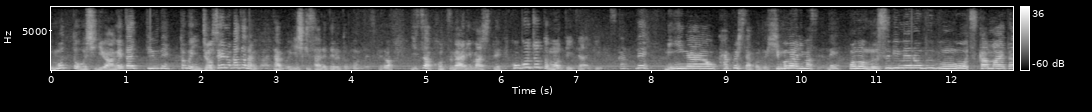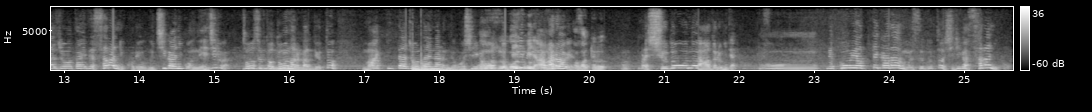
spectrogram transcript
もっとお尻を上げたいっていうね特に女性の方なんかは多分意識されてると思うんですけど実はコツがありましてここをちょっと持っていただいていいですか？で右側を隠したこの紐がありますよねこの結び目の部分を捕まえた状態でさらにこれを内側にこうねじるわけそうするとどうなるかっていうと巻いた状態になるんでお尻がもっとビリビリ上がるわけです。上がってる。うん。これ手動のハードルみたいなもんです。でこうやってから結ぶとお尻がさらにこ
